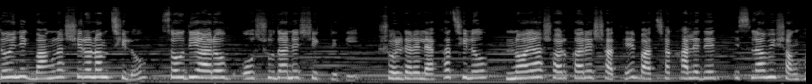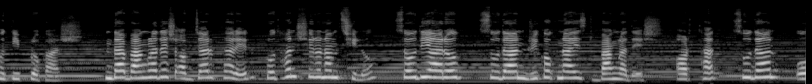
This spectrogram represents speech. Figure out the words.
দৈনিক বাংলার শিরোনাম ছিল সৌদি আরব ও সুদানের স্বীকৃতি। শোল্ডারে লেখা ছিল, নয়া সরকারের সাথে বাদশাহ খালেদের ইসলামী সংহতি প্রকাশ। দ্য বাংলাদেশ অবজারভারের প্রধান শিরোনাম ছিল Saudi Arab, Sudan recognised Bangladesh, অর্থাৎ সুদান ও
